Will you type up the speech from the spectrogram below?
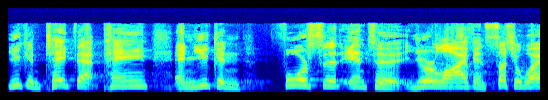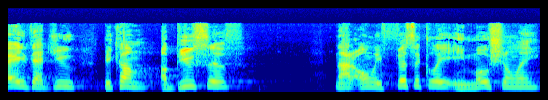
You can take that pain and you can force it into your life in such a way that you become abusive, not only physically, emotionally,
